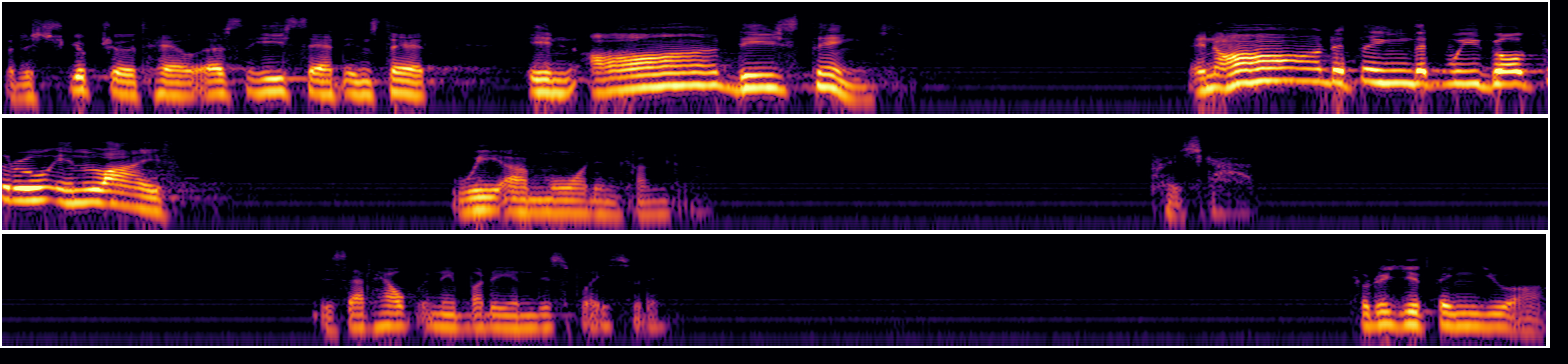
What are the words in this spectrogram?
But the scripture tells us, he said instead, in all these things, in all the things that we go through in life, we are more than conquerors. Praise God. Does that help anybody in this place today? Who do you think you are?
